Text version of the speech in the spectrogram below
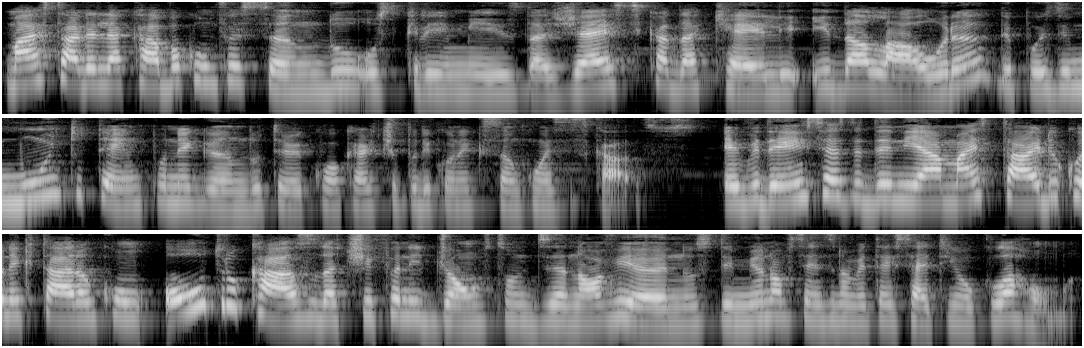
Mais tarde, ele acaba confessando os crimes da Jéssica, da Kelly e da Laura, depois de muito tempo negando ter qualquer tipo de conexão com esses casos. Evidências de DNA mais tarde o conectaram com outro caso da Tiffany Johnston, 19 anos, de 1997 em Oklahoma.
